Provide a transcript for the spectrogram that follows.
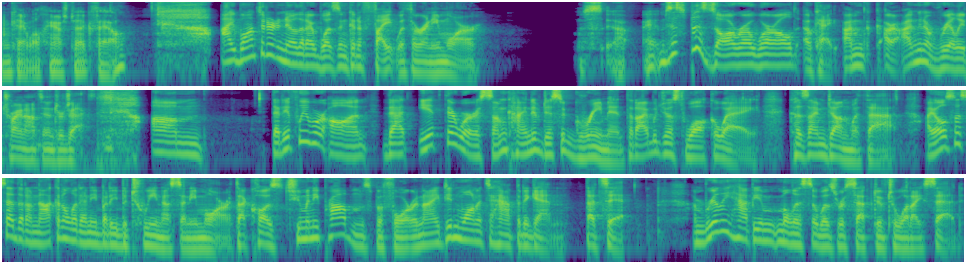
Okay, well, hashtag fail. I wanted her to know that I wasn't going to fight with her anymore. Is this bizarro world? Okay, I'm all right, I'm gonna really try not to interject. Um, that if we were on, that if there were some kind of disagreement, that I would just walk away because I'm done with that. I also said that I'm not going to let anybody between us anymore. That caused too many problems before, and I didn't want it to happen again. That's it. I'm really happy Melissa was receptive to what I said.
